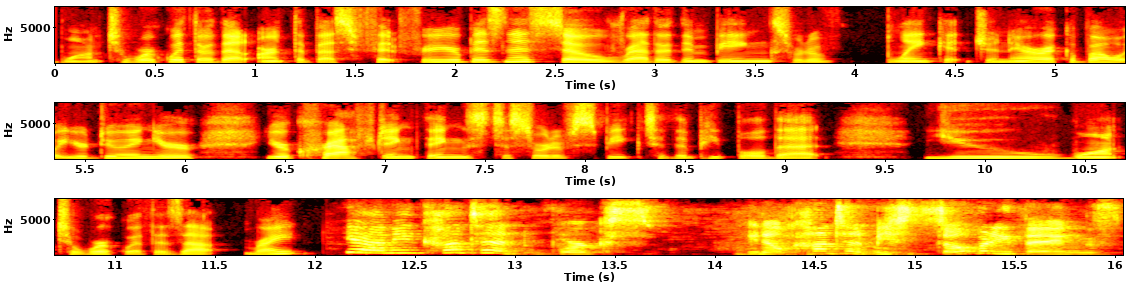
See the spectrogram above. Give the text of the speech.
want to work with or that aren't the best fit for your business. So rather than being sort of blanket generic about what you're doing, you're you're crafting things to sort of speak to the people that you want to work with. Is that right? Yeah, I mean content works you know, content means so many things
